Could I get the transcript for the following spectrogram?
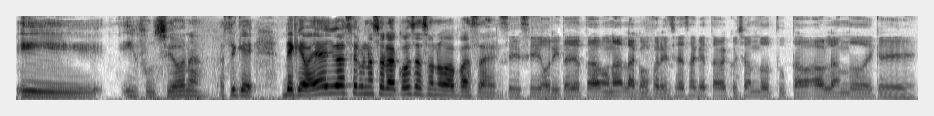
Y, y funciona. Así que de que vaya yo a hacer una sola cosa, eso no va a pasar. Sí, sí, ahorita yo estaba, una, la conferencia esa que estaba escuchando, tú estabas hablando de que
